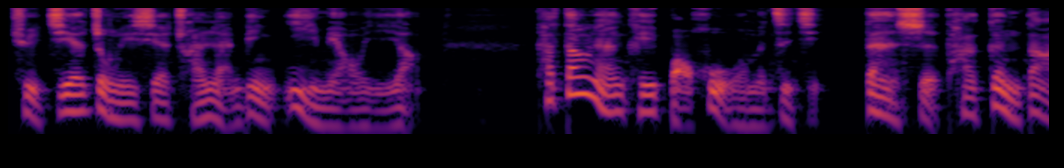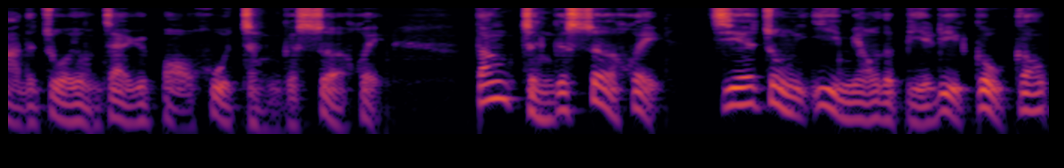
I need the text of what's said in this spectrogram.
去接种一些传染病疫苗一样。它当然可以保护我们自己，但是它更大的作用在于保护整个社会。当整个社会接种疫苗的比例够高，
